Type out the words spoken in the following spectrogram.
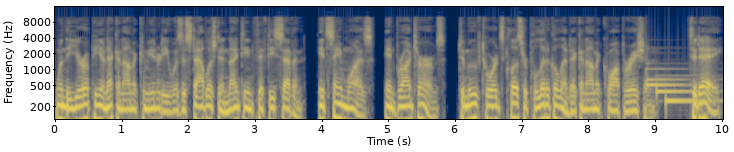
When the European Economic Community was established in 1957, its aim was, in broad terms, to move towards closer political and economic cooperation. Today,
